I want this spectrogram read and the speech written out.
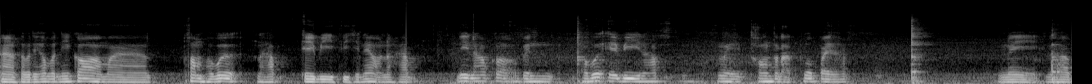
อ่าสวัสดีครับวันนี้ก็มาซ่อม power นะครับ AB 4 channel นะครับ นี่นะครับก็เป็น power AB นะครับ ในทองตลาดทั่วไปนะครับ นี่นะครับ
